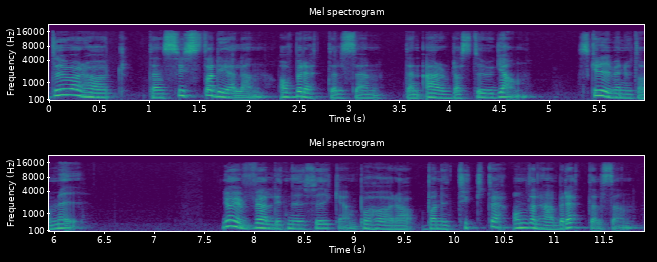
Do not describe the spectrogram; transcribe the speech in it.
Du har hört den sista delen av berättelsen Den ärvda stugan, skriven utav mig. Jag är väldigt nyfiken på att höra vad ni tyckte om den här berättelsen.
